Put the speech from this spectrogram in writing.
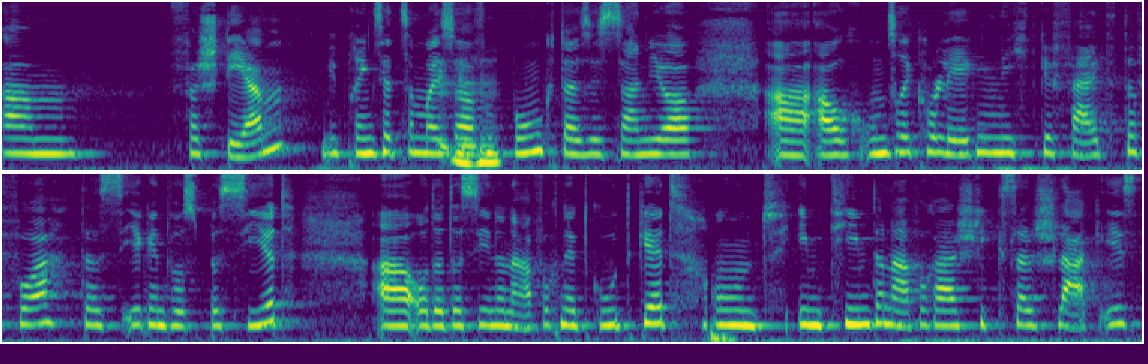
ähm, versterben. Ich bringe es jetzt einmal so mhm. auf den mhm. Punkt. Also es sind ja äh, auch unsere Kollegen nicht gefeit davor, dass irgendwas passiert äh, oder dass es ihnen einfach nicht gut geht und im Team dann einfach auch ein Schicksalsschlag ist.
